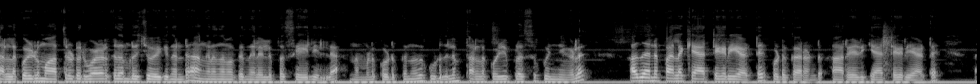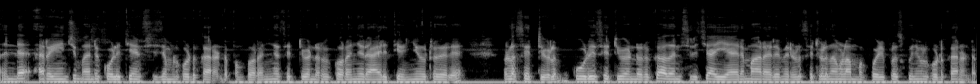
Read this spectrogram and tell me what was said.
തള്ളക്കോഴികൾ മാത്രമായിട്ട് ഒരുപാട് ആൾക്കാർ നമ്മൾ ചോദിക്കുന്നുണ്ട്. അങ്ങനെ നമുക്ക് നിലവിൽ സെയിലില്ല നമ്മൾ കൊടുക്കുന്നത് കൂടുതലും തള്ളക്കോഴി പ്ലസ് കുഞ്ഞുങ്ങൾ. അത് തന്നെ പല കാറ്റഗറി ആയിട്ട് കൊടുക്കാറുണ്ട്. ആറേഴ് കാറ്റഗറി ആയിട്ട്. അതിന്റെ റേഞ്ചും അതിന്റെ ക്വാളിറ്റി അനുസരിച്ച് നമ്മൾ കൊടുക്കാറുണ്ട്. അപ്പം കുറഞ്ഞ സെറ്റ് വേണ്ടവർക്ക് കുറഞ്ഞ ഒരു ആയിരത്തി അഞ്ഞൂറ് രൂപ വരെ ഉള്ള സെറ്റുകളും കൂടിയ സെറ്റ് വേണ്ടവർക്ക് അതനുസരിച്ച് അയ്യായിരം ആറായിരം വരെയുള്ള സെറ്റുകൾ നമ്മൾ അമ്മക്കോഴി പ്ലസ് കുഞ്ഞുങ്ങൾ കൊടുക്കാറുണ്ട്.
